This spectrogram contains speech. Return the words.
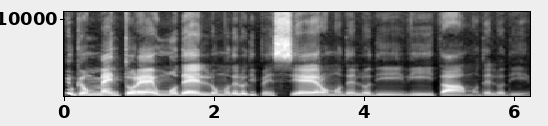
più che un mentore, è un modello, un modello di pensiero, un modello di vita, un modello di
